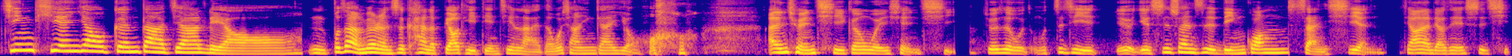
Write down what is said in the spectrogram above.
今天要跟大家聊，嗯，不知道有没有人是看了标题点进来的，我想应该有，安全期跟危险期。就是我我自己也也是算是灵光闪现，想要来聊这些事情。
